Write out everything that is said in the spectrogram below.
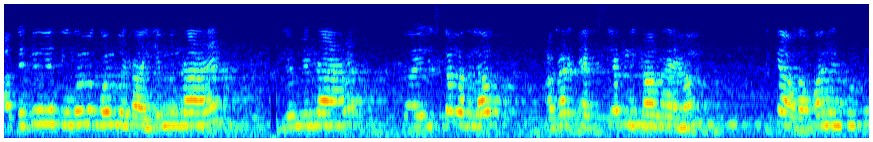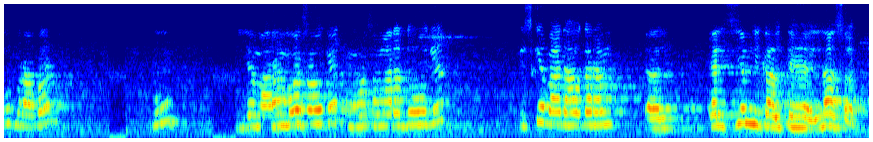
अब देखिए, ये तीनों में कौन मिल रहा है? ये मिल रहा है, ये मिल रहा है। तो इसका मतलब अगर एक्स निकाल रहे हैं हम तो क्या होगा? वन इंटू टू बराबर टू ये हमारा मॉस हो गया, मॉस हमारा दो हो गया। इसके बाद अगर हम एलसीएम निकालते हैं लसअप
